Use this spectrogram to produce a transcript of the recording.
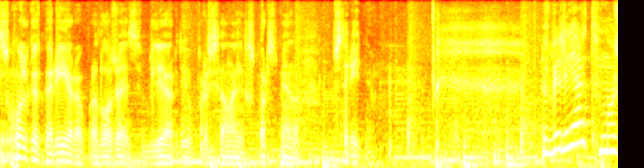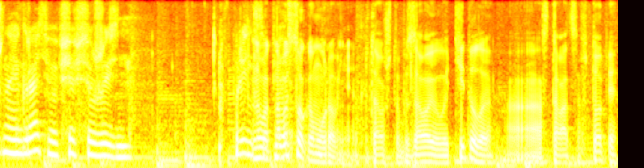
Сколько карьера продолжается в бильярде у профессиональных спортсменов в среднем? В бильярд можно играть вообще всю жизнь. В принципе. Ну вот на высоком уровне, для того, чтобы завоевывать титулы, а, оставаться в топе.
